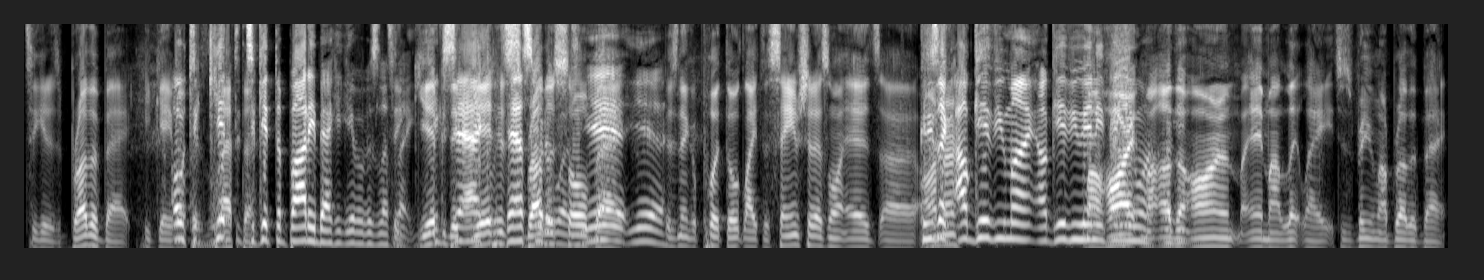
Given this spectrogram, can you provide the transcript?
To get his brother back, he gave Oh, up to his get left the, to get the body back, he gave up his left To leg. get- to get his That's brother's soul yeah, back. Yeah. This nigga put those like the same shit that's on Ed's uh, Because he's like, I'll give you my, I'll give you my anything heart, you want. my other give- arm, and my leg. Like, just bring my brother back.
